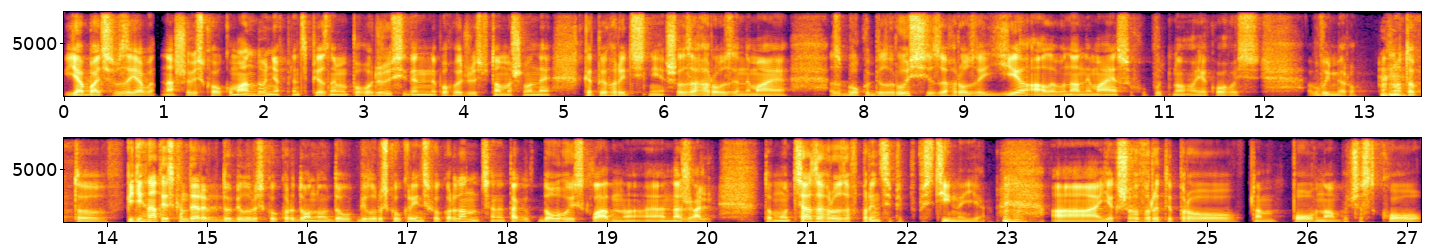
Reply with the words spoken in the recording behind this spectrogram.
Я бачив заяви нашого військового командування. В принципі, я з ними погоджуюсь. Єдине не погоджуюсь в тому, що вони категоричні, що загрози немає з боку Білорусі. Загроза є, але вона не має сухопутного якогось виміру. Ну тобто, підігнати іскандерів до білоруського кордону, до білорусько-українського кордону це не так довго і складно, е, на жаль. Тому ця загроза, в принципі, постійно є. А якщо говорити про там повну або частково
